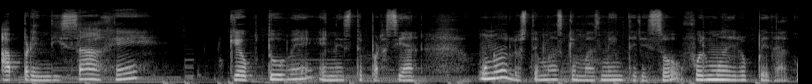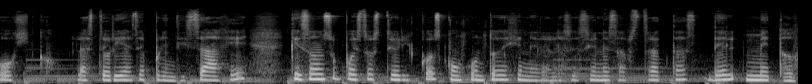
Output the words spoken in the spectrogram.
aprendizaje que obtuve en este parcial. Uno de los temas que más me interesó fue el modelo pedagógico, las teorías de aprendizaje, que son supuestos teóricos conjunto de generalizaciones abstractas del método.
